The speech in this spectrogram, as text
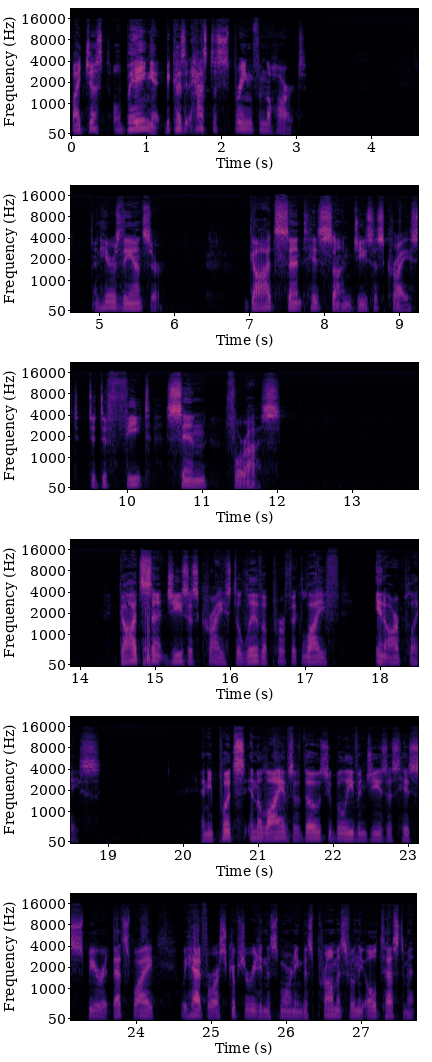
by just obeying it because it has to spring from the heart. And here's the answer God sent his Son, Jesus Christ, to defeat sin for us. God sent Jesus Christ to live a perfect life in our place and he puts in the lives of those who believe in Jesus his spirit. That's why we had for our scripture reading this morning this promise from the Old Testament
